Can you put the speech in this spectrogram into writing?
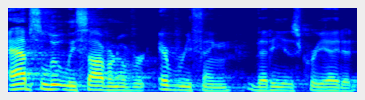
absolutely sovereign over everything that he has created.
